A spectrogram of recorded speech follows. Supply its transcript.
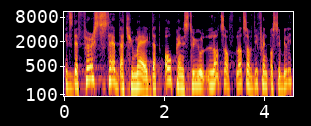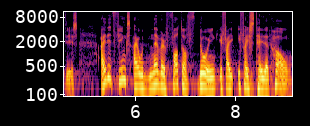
it's the first step that you make that opens to you lots of, lots of different possibilities. I did things I would never thought of doing if I, if I stayed at home.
